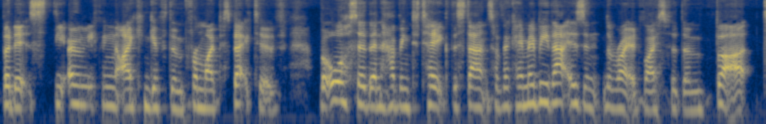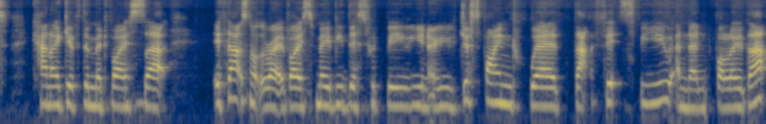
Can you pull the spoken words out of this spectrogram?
but it's the only thing that i can give them from my perspective. But also then having to take the stance of okay maybe that isn't the right advice for them but can i give them advice that if that's not the right advice maybe this would be you know you just find where that fits for you and then follow that.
